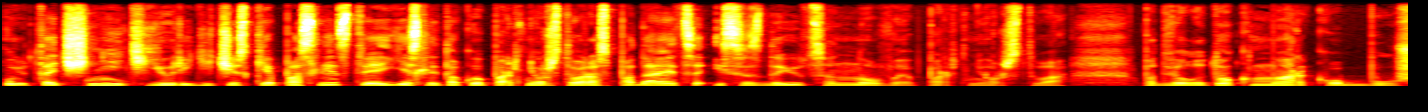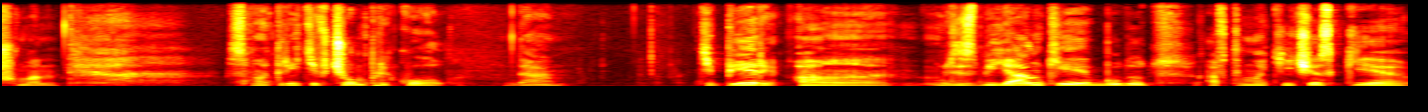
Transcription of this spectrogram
уточнить юридические последствия, если такое партнерство распадается и создаются новые партнерства. Подвел итог Марко Бушман. Смотрите, в чем прикол, да? Теперь э, лесбиянки будут автоматически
